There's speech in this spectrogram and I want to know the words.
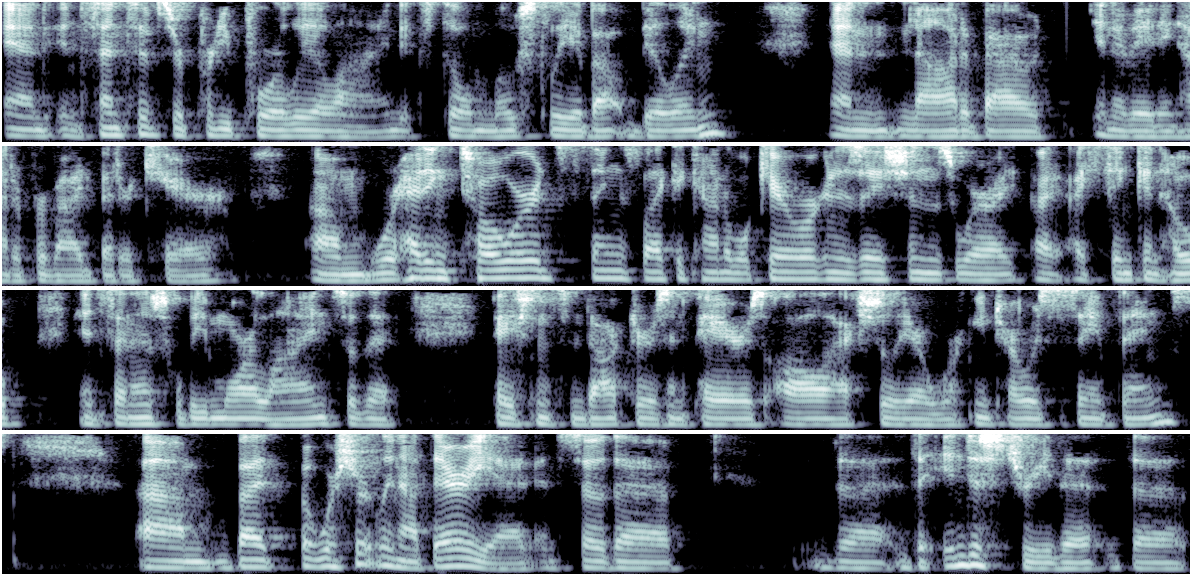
and incentives are pretty poorly aligned it's still mostly about billing and not about innovating how to provide better care um, we're heading towards things like accountable care organizations where I, I, think and hope incentives will be more aligned so that patients and doctors and payers all actually are working towards the same things um, but but we're certainly not there yet. And so the the the industry, the the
